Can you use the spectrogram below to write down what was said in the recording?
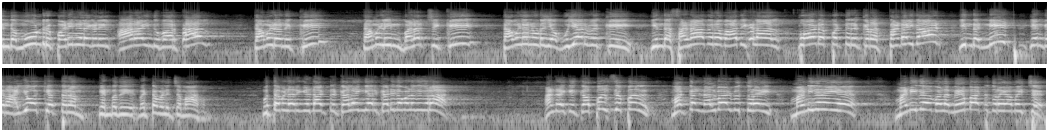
இந்த மூன்று படிநிலைகளில் ஆராய்ந்து பார்த்தால் தமிழனுக்கு தமிழின் வளர்ச்சிக்கு தமிழனுடைய உயர்வுக்கு இந்த சனாதனவாதிகளால் போடப்பட்டிருக்கிற தடைதான் இந்த நீட் என்கிற அயோக்கியத்தனம் என்பது வெட்ட வெளிச்சமாகும். முத்தமிழறிஞர் டாக்டர் கலைஞர் கடிதம் எழுதுகிறார் அன்றைக்கு கப்பல் சிப்பல் மக்கள் நல்வாழ்வுத்துறை மனிதநேய மனித வள மேம்பாட்டுத்துறை அமைச்சர்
